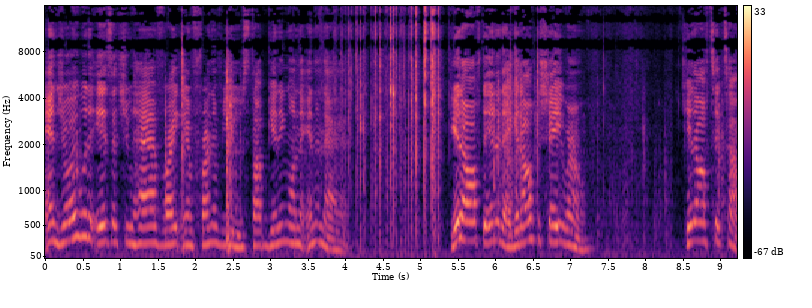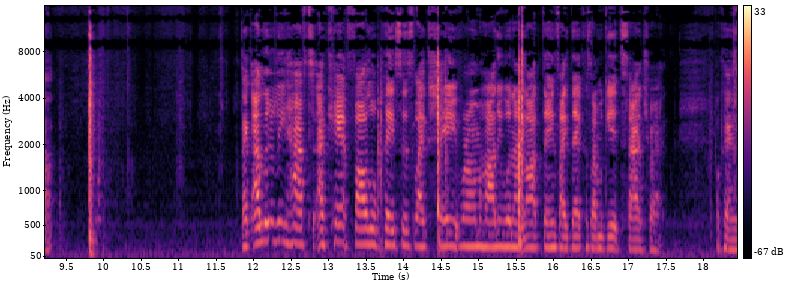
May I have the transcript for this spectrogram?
Enjoy what it is that you have right in front of you. Stop getting on the internet. Get off the internet. Get off the shade room. Get off tiktok. Like I literally have to I can't follow places like Shade Room, Hollywood Unlocked, things like that because I'm gonna get sidetracked. Okay.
